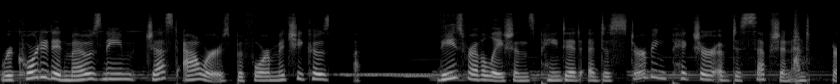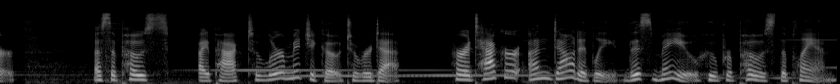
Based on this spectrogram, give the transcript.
recorded in Mo's name just hours before Michiko's. These revelations painted a disturbing picture of deception and terror. A supposed spy pact to lure Michiko to her death. Her attacker undoubtedly this Maeue who proposed the plan.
